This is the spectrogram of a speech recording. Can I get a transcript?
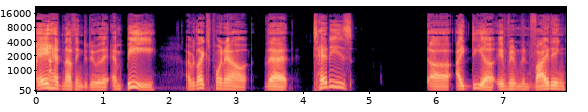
a had nothing to do with it, and b, I would like to point out that Teddy's uh, idea of inviting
